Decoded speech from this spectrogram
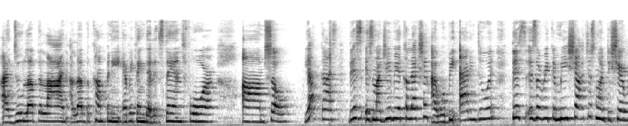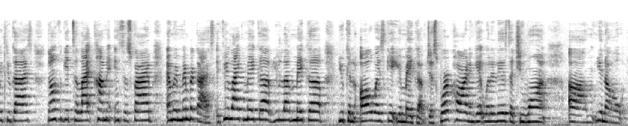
I do love the line. I love the company, everything that it stands for. Um, so Yep, guys, this is my Juvia collection. I will be adding to it. This is Arika Misha. I just wanted to share with you guys. Don't forget to like, comment, and subscribe. And remember, guys, if you like makeup, you love makeup, you can always get your makeup. Just work hard and get what it is that you want. Um, you know,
